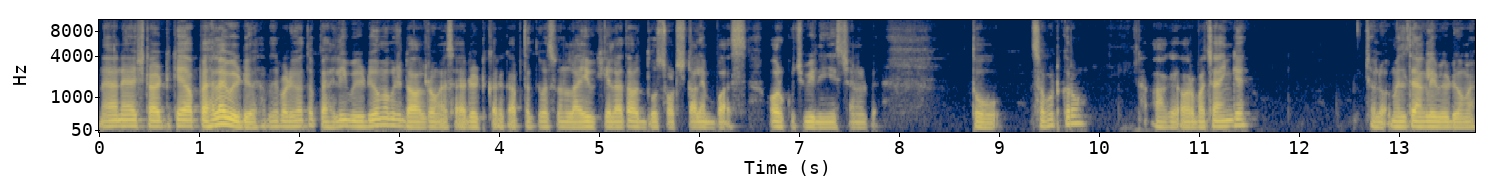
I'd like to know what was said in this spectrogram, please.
नया नया स्टार्ट किया, पहला वीडियो सबसे बड़ी बात तो पहली वीडियो में कुछ डाल रहा हूँ, ऐसा एडिट करके। अब तक तो बस मैंने लाइव खेला था और दो शॉर्ट्स डाले, बस, और कुछ भी नहीं है इस चैनल पे। तो सपोर्ट करो, आगे और बचाएँगे। चलो, मिलते हैं अगली वीडियो में।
